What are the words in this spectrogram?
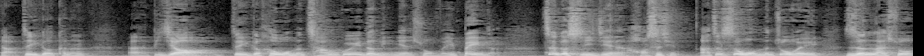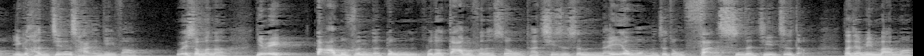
啊，这个可能呃比较这个和我们常规的理念所违背的，这个是一件好事情啊，这是我们作为人来说一个很精彩的地方。为什么呢？因为。大部分的动物或者大部分的生物，它其实是没有我们这种反思的机制的。大家明白吗？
